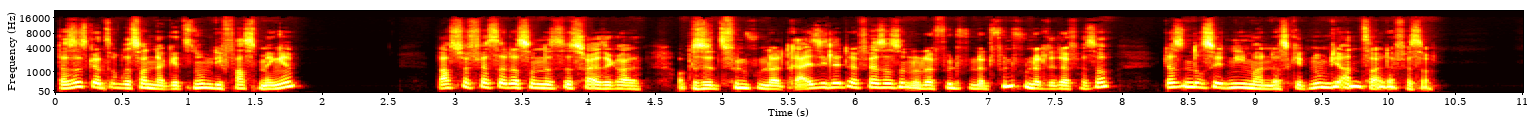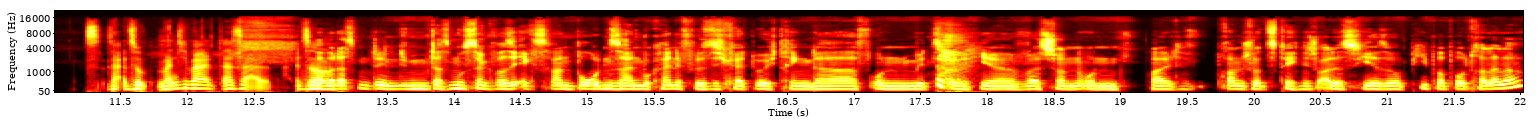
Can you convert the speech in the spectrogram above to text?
Das ist ganz interessant, da geht es nur um die Fassmenge. Was für Fässer das sind, das ist scheißegal. Ob das jetzt 530 Liter Fässer sind oder 500, 500 Liter Fässer, das interessiert niemanden. Das geht nur um die Anzahl der Fässer. Also manchmal, das, also, Aber das, das muss dann quasi extra ein Boden sein, wo keine Flüssigkeit durchdringen darf und mit äh, hier, weiß schon, und halt brandschutztechnisch alles hier so pipapo tralala.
